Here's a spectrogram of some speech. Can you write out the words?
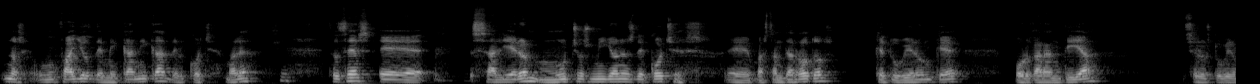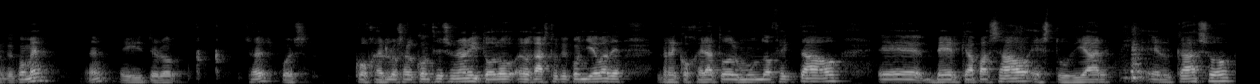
no sé, un fallo de mecánica del coche, ¿vale? Sí. Entonces eh, salieron muchos millones de coches eh, bastante rotos que tuvieron que, por garantía, se los tuvieron que comer. ¿eh? Y te lo, ¿sabes? Pues cogerlos al concesionario y todo el gasto que conlleva de recoger a todo el mundo afectado, eh, ver qué ha pasado, estudiar el caso,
